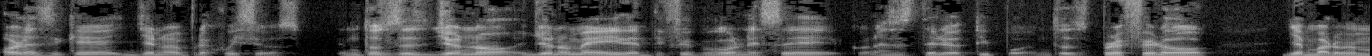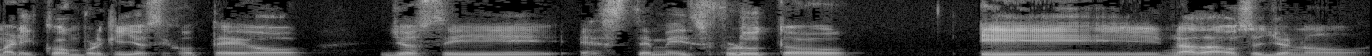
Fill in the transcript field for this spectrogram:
Ahora sí que lleno de prejuicios. Entonces yo no, yo no me identifico con ese, con ese estereotipo. Entonces prefiero llamarme maricón porque yo sí joteo, yo sí este, me disfruto y nada, o sea, yo no,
